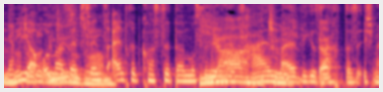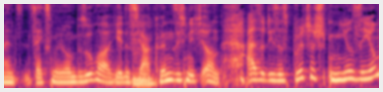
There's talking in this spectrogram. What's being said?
Ja, wie auch immer, selbst wenn es. Eintritt kostet, dann musst du den Ja, halt zahlen, natürlich. weil wie gesagt, Ja. Mhm. das, ich meine, sechs Millionen Besucher jedes Jahr können sich nicht irren. Also dieses British Museum,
